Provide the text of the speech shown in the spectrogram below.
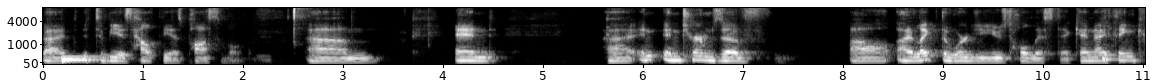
uh, to be as healthy as possible. Um, and uh, in in terms of I like the word you used holistic. And I think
